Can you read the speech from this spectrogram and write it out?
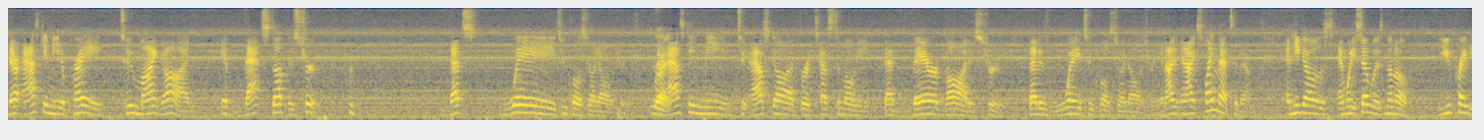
They're asking me to pray to my God if that stuff is true. That's way too close to idolatry. They're asking me to ask God for a testimony that their God is true. That is way too close to idolatry. And I and I explained that to them. And he goes, and what he said was, no, no, you pray to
